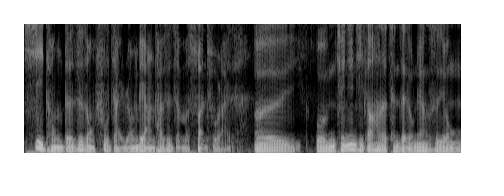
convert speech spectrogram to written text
系统的这种负载容量，它是怎么算出来的？呃，我们前面提到它的承载容量是用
